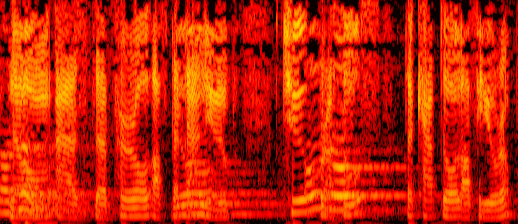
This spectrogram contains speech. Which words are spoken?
known as the Pearl of the Danube, to Brussels, the capital of Europe.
